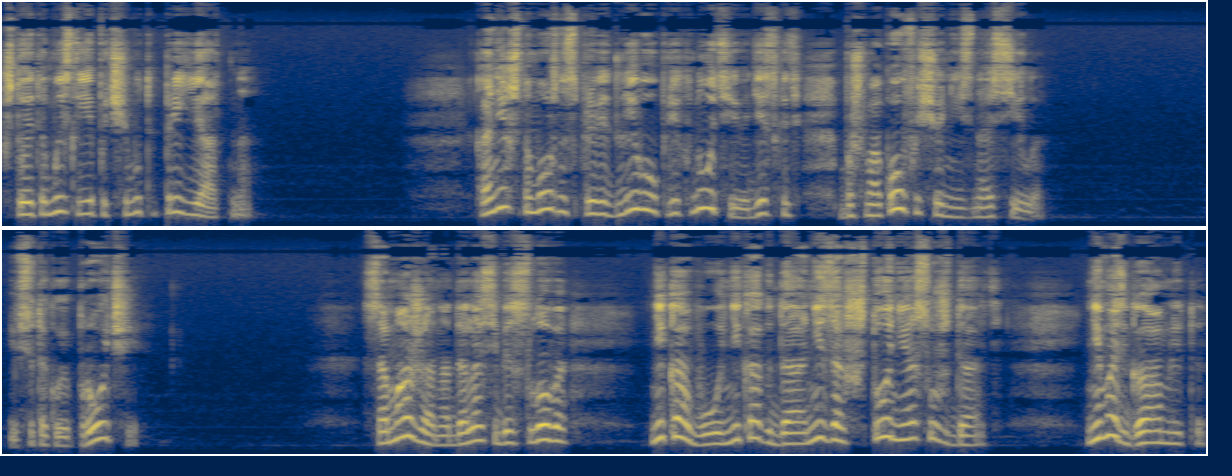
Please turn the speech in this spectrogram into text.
что эта мысль ей почему-то приятна. Конечно, можно справедливо упрекнуть ее, дескать, башмаков еще не износила. И все такое прочее. Сама же она дала себе слово никого, никогда, ни за что не осуждать. Ни мать Гамлета,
